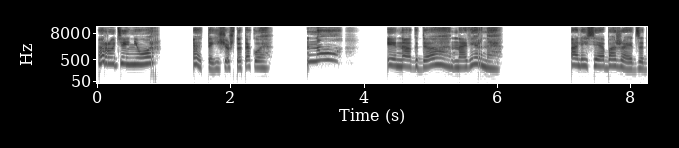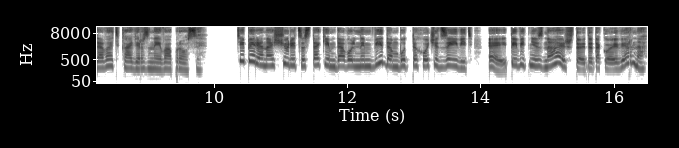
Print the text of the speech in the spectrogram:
«Рутинер? Это еще что такое?» «Ну, иногда, наверное». Алисия обожает задавать каверзные вопросы. Теперь она щурится с таким довольным видом, будто хочет заявить «Эй, ты ведь не знаешь, что это такое, верно?»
